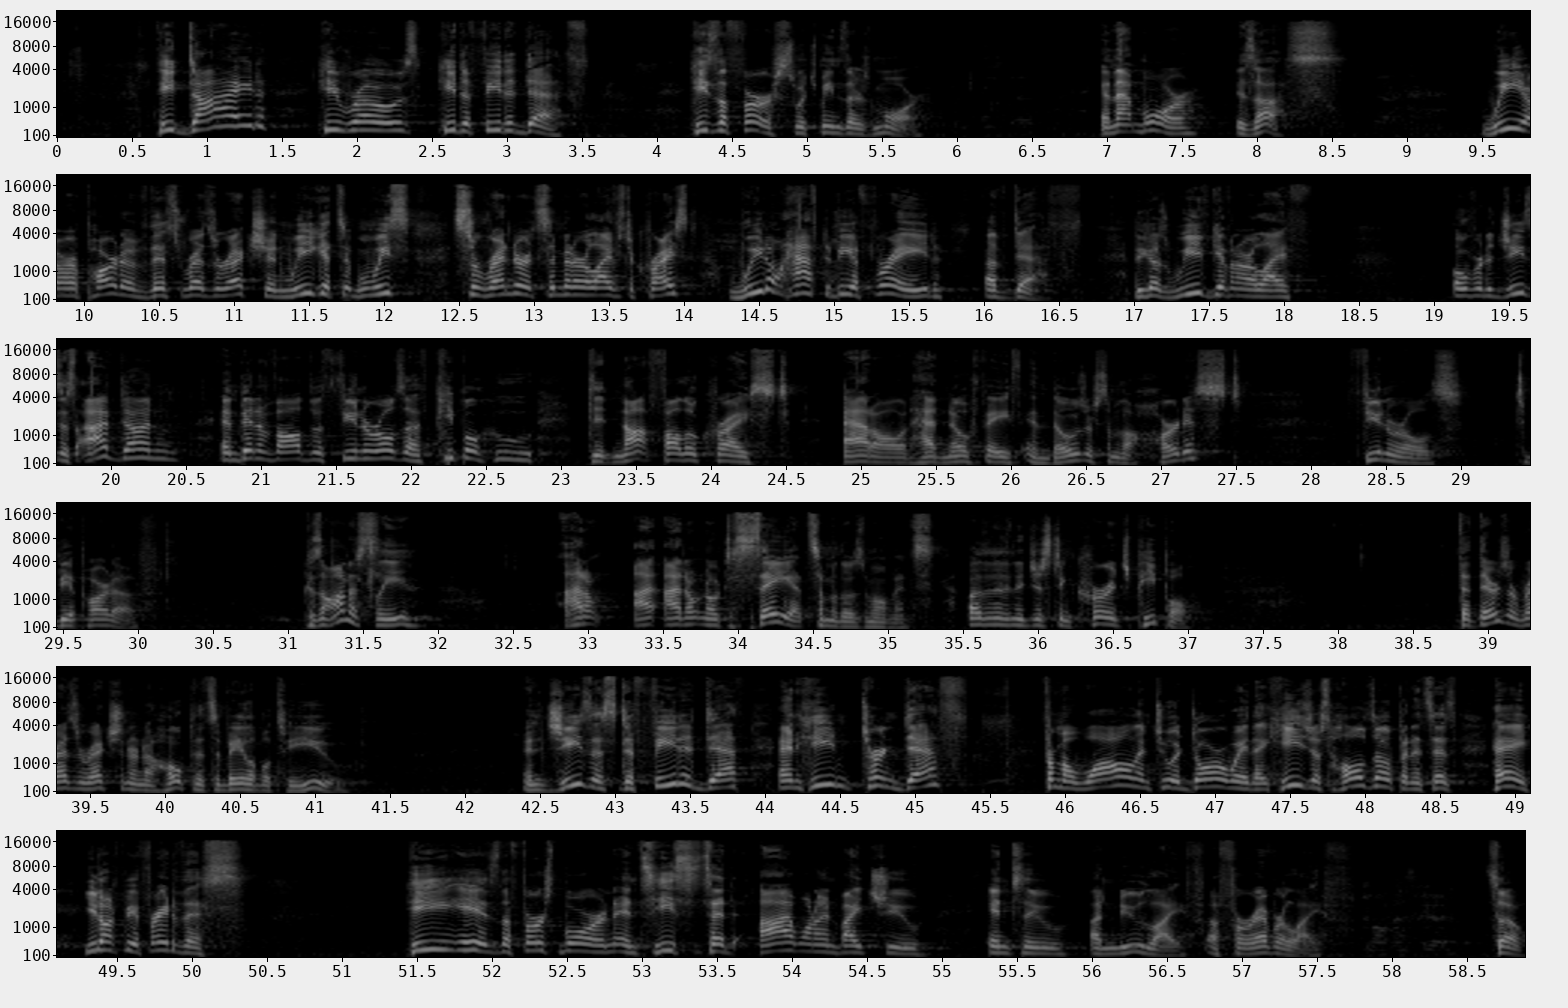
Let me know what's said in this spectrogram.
He died, he rose, he defeated death. He's the first, which means there's more. And that more is us. We are a part of this resurrection. We get to, when we surrender and submit our lives to Christ, we don't have to be afraid of death because we've given our life over to Jesus. I've done and been involved with funerals of people who did not follow Christ at all and had no faith. And those are some of the hardest funerals to be a part of. Because honestly, I don't, I, I don't know what to say at some of those moments other than to just encourage people that there's a resurrection and a hope that's available to you. And Jesus defeated death and he turned death from a wall into a doorway that he just holds open and says, Hey, you don't have to be afraid of this. He is the firstborn, and he said, I want to invite you into a new life, a forever life. Well, so,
